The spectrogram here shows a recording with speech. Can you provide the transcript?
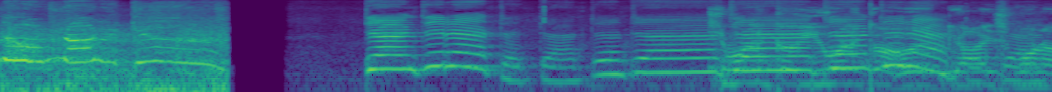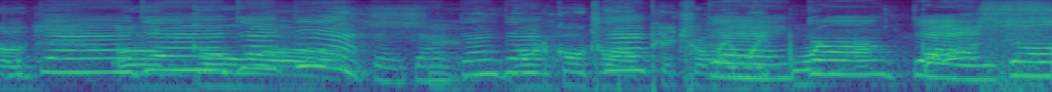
No, not again! Dun, dun, dun, dun, dun, dun, You wanna go- dun, you wanna dun, go- you guys wanna, dun, um, go, uh, dun, wanna go draw a picture on my dang whiteboard? dong, dang dong.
